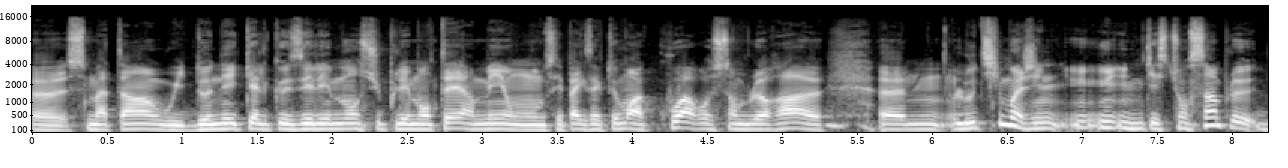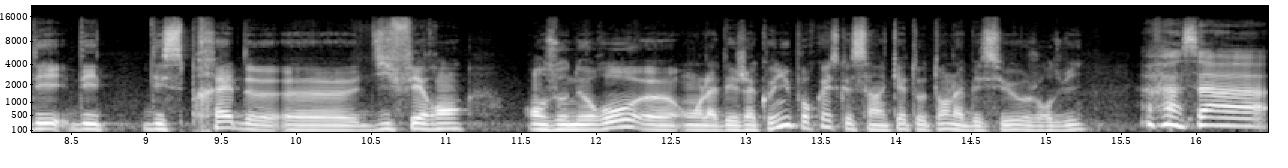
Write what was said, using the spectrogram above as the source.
euh, ce matin où il donnait quelques éléments supplémentaires, mais on ne sait pas exactement à quoi ressemblera l'outil. Moi, j'ai une, question simple. Des, spreads différents en zone euro, on l'a déjà connu. Pourquoi est-ce que ça inquiète autant la BCE aujourd'hui? Enfin, ça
